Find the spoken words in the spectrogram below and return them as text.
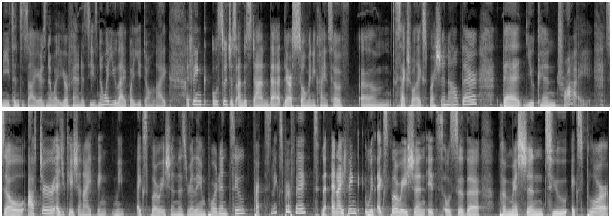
needs and desires know what your fantasies know what you like what you don't like. I think also just understand that there are so many kinds of um, sexual expression out there that you can try. So after education i think me exploration is really important too. Practice makes perfect. And I think with exploration, it's also the permission to explore.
